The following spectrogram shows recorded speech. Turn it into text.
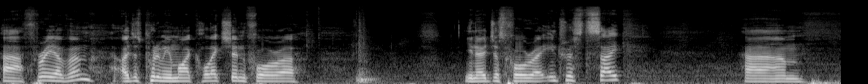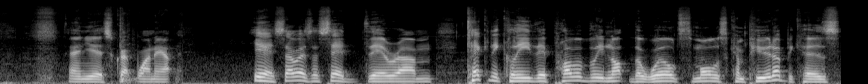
uh, three of them. I just put them in my collection for, uh, you know, just for uh, interest sake. Um, and yeah, scrap one out. Yeah, so as I said, they're um, technically they're probably not the world's smallest computer because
